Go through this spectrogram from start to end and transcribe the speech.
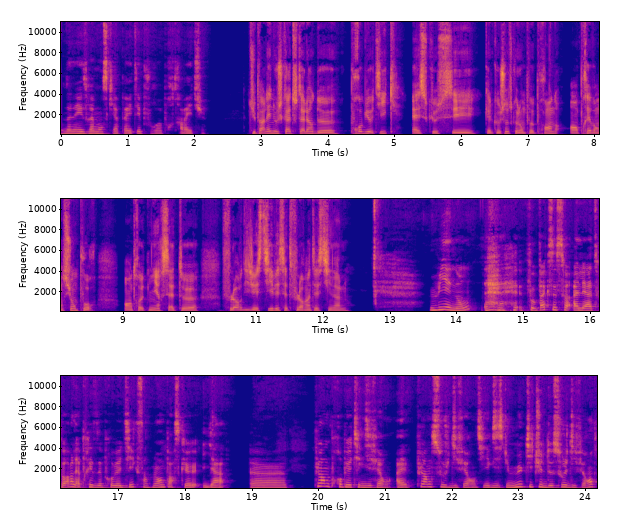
on analyse vraiment ce qui n'a pas été pour pour travailler dessus. Tu parlais, Nouchka, tout à l'heure de probiotiques. Est-ce que c'est quelque chose que l'on peut prendre en prévention pour entretenir cette euh, flore digestive et cette flore intestinale? Oui et non. Faut pas que ce soit aléatoire la prise de probiotiques simplement parce que il y a euh, plein de probiotiques différents avec plein de souches différentes. Il existe une multitude de souches différentes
